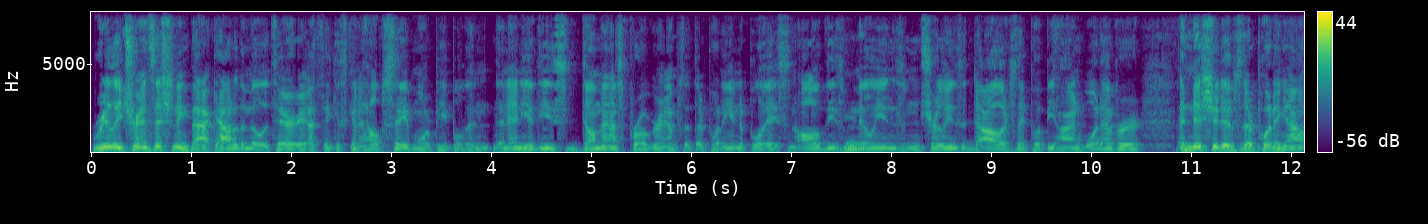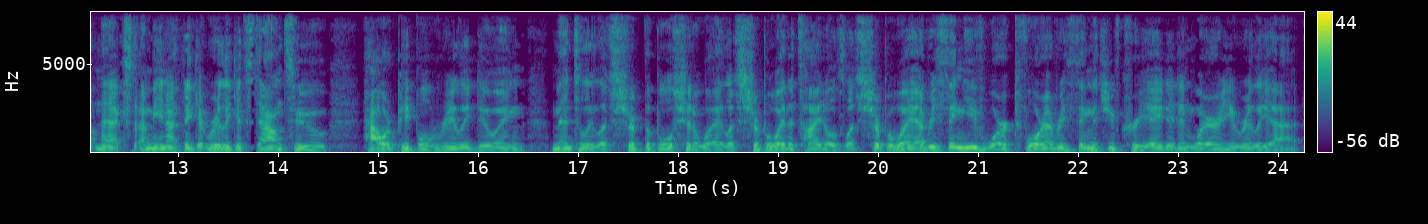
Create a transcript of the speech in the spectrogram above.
really transitioning back out of the military, I think is going to help save more people than than any of these dumbass programs that they're putting into place and all of these mm. millions and trillions of dollars they put behind whatever initiatives they're putting out next. I mean, I think it really gets down to how are people really doing mentally? Let's strip the bullshit away. Let's strip away the titles. Let's strip away everything you've worked for, everything that you've created, and where are you really at?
